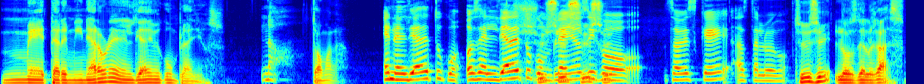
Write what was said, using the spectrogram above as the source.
me terminaron en el día de mi cumpleaños. No. Tómala. En el día de tu, o sea, el día de tu Sí, cumpleaños sí, sí. dijo, ¿sabes qué? Hasta luego. Sí, sí, los del gas.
